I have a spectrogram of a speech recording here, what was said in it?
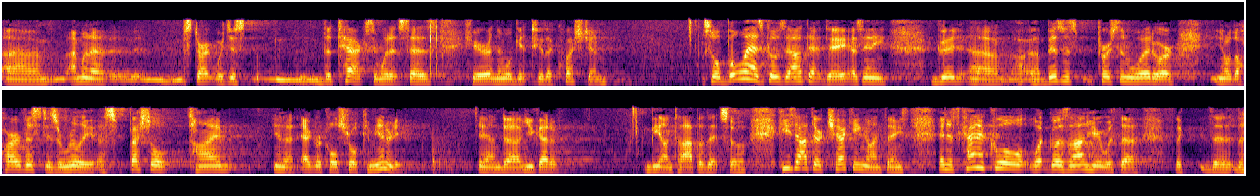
um, I'm going to start with just the text and what it says here, and then we'll get to the question. So Boaz goes out that day, as any good uh, business person would, or you know, the harvest is a really a special time in an agricultural community, and uh, you got to be on top of it. So he's out there checking on things. And it's kind of cool what goes on here with the, the, the, the,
